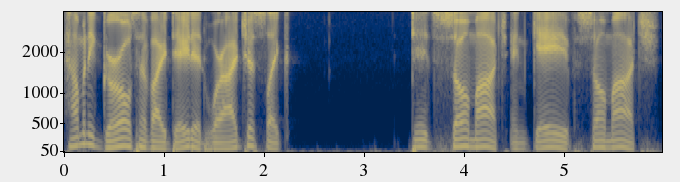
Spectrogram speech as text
How many girls have I dated where I just like did so much and gave so much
